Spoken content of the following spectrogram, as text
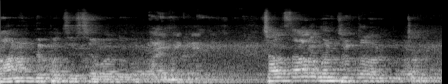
ఆనందింపచేసేవాడు ఆయన. చాలాసార్లు మన జీవితాలు అనుకుంటాం.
